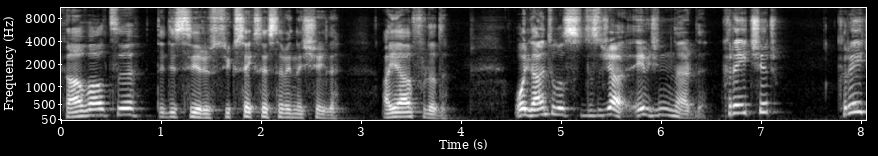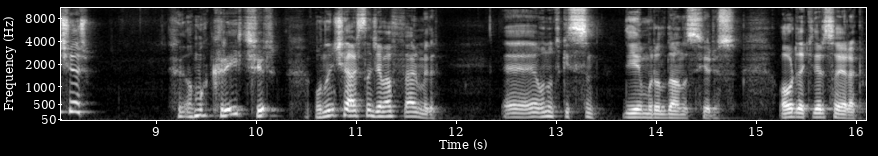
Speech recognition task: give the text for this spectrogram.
Kahvaltı dedi Sirius yüksek sesle ve neşeyle. Ayağı fırladı. O lanet olası sıcağı evcinin nerede? Creature! Creature! Ama Creature onun çağrısına cevap vermedi. Eee unut gitsin diye mırıldandı Sirius. Oradakileri sayarak.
